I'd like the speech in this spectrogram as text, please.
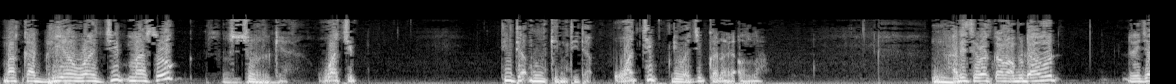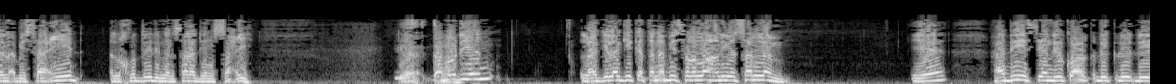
maka dia wajib masuk surga. Wajib. Tidak mungkin tidak. Wajib diwajibkan oleh Allah. Hadis riwayat Abu Daud dari jalan Abi Sa'id Al-Khudri dengan sanad yang sahih. Ya, kemudian lagi-lagi kata Nabi sallallahu alaihi wasallam ya hadis yang di, di, di,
